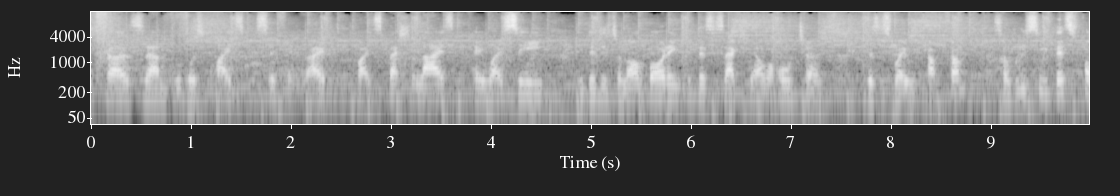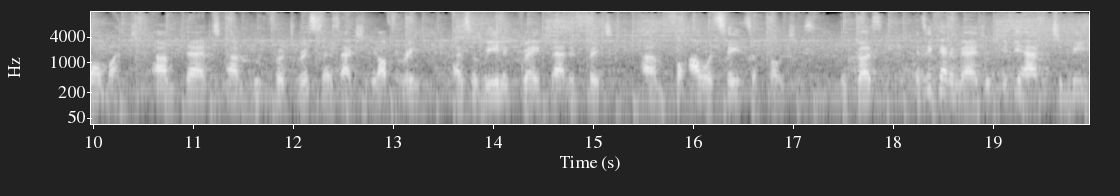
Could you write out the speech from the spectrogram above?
because um, it was quite specific, right? Quite specialized in KYC, in digital onboarding, this is actually our home turf. This is where we come from. So we see this format um, that um, Group Futurista is actually offering as a really great benefit um, for our sales approaches. Because as you can imagine, if you have to meet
